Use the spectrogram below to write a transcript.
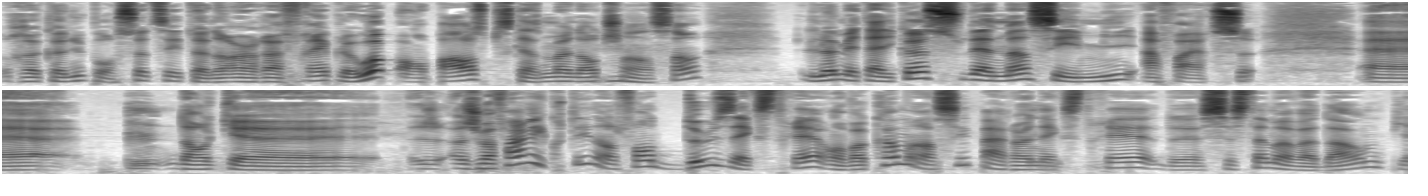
reconnus pour ça. Tu sais un refrain puis là, whoop, on passe puis c'est quasiment une autre chanson là, Metallica, soudainement, s'est mis à faire ça. Euh, donc, euh, je vais faire écouter, dans le fond, deux extraits. On va commencer par un extrait de System of a Down, puis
